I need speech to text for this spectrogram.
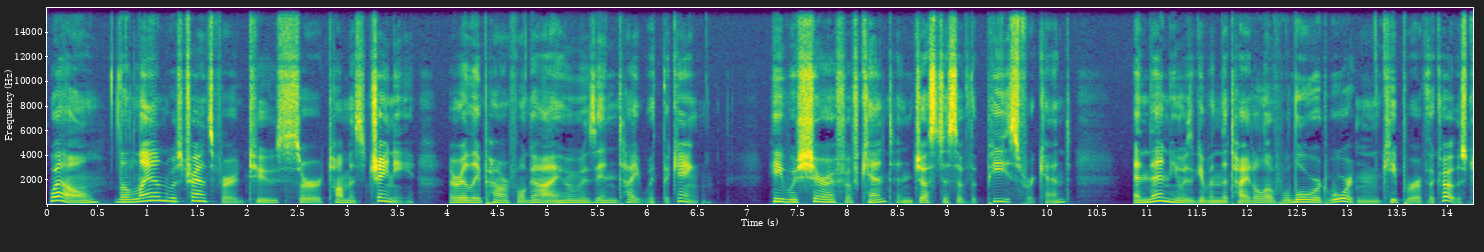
Well, the land was transferred to Sir Thomas Cheney, a really powerful guy who was in tight with the king. He was Sheriff of Kent and Justice of the Peace for Kent, and then he was given the title of Lord Warden, Keeper of the Coast,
